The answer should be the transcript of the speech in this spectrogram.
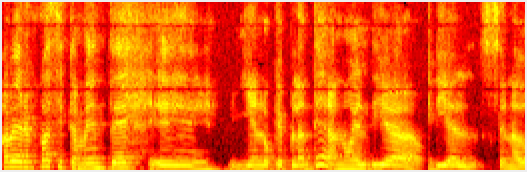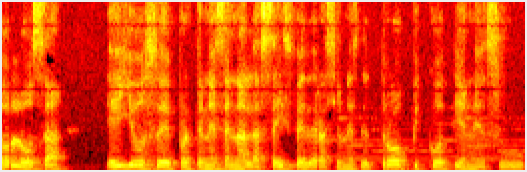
A ver, básicamente, eh, y en lo que plantea, ¿no? El día, el día el senador Loza, ellos pertenecen a las seis federaciones del trópico, tienen su,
